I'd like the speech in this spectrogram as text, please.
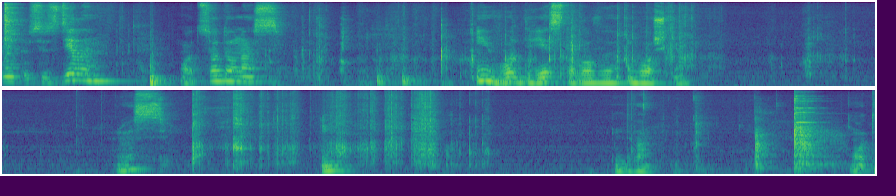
мы это все сделаем. Вот сода у нас. И вот 2 столовые ложки. Раз и два. Вот.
